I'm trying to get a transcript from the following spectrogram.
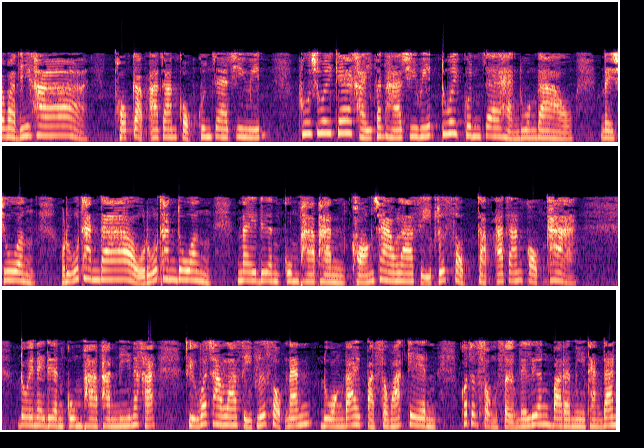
สวัสดีค่ะ พบกับอาจารย์กบกุญแจชีวิต ผู้ช่วยแก้ไขปัญหาชีวิตด้วยกุญแจแห่งดวงดาว ในช่วง รู้ทันดาว รู้ทันดวง ในเดือนกุมภาพันธ์ของชาวราศีพฤษภกับอาจารย์กบค่ะ โดยในเดือนกุมภาพันธ์นี้นะคะ ถือว่าชาวราศีพฤษภนั้นดวงได้ปัสสาวะเกณฑ์ ก็จะส่งเสริมในเรื่องบารมีทางด้าน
